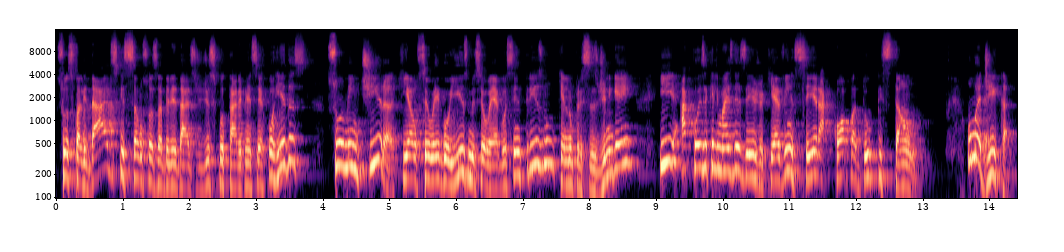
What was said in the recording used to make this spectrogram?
Suas qualidades, que são suas habilidades de disputar e vencer corridas, sua mentira, que é o seu egoísmo e seu egocentrismo, que ele não precisa de ninguém, e a coisa que ele mais deseja, que é vencer a Copa do Pistão. Uma dica:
